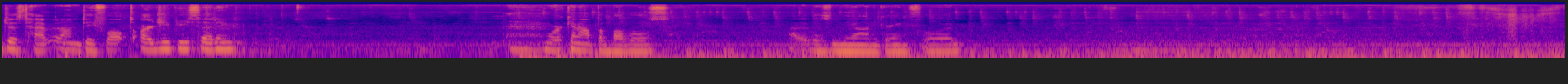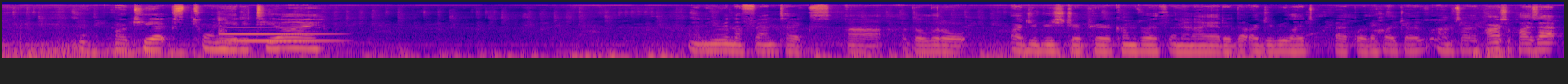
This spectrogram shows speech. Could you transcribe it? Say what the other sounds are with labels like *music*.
just have it on default RGB setting. *sighs* Working out the bubbles out of this neon green fluid. RTX 2080 Ti. And even the Phanteks, uh, the little RGB strip here it comes with, and then I added the RGB lights back where the hard drive, I'm sorry, power supply's at.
